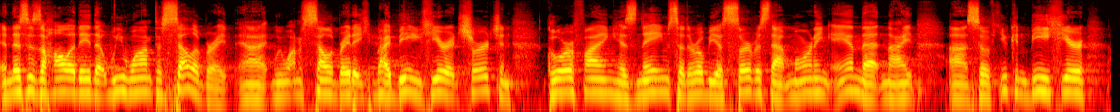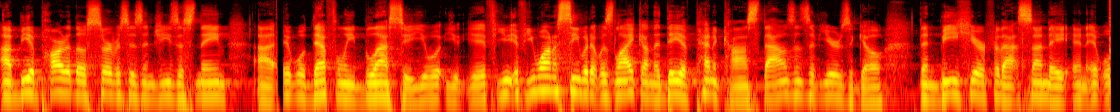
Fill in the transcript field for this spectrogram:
And this is a holiday that we want to celebrate. Uh, we want to celebrate it by being here at church and glorifying his name. So there will be a service that morning and that night. Uh, so if you can be here, uh, be a part of those services in Jesus' name, uh, it will definitely bless you. you, will, you if you, if you want to see what it was like on the day of Pentecost thousands of years ago, then be here for that Sunday, and it will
